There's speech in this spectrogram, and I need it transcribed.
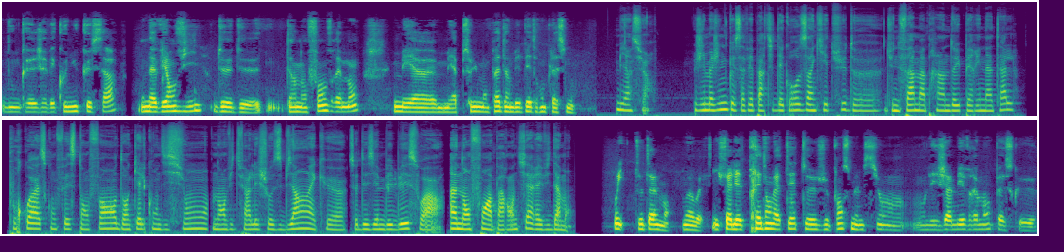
donc euh, j'avais connu que ça. On avait envie de d'un enfant vraiment, mais euh, mais absolument pas d'un bébé de remplacement. Bien sûr. J'imagine que ça fait partie des grosses inquiétudes d'une femme après un deuil périnatal. Pourquoi est-ce qu'on fait cet enfant? Dans quelles conditions? On a envie de faire les choses bien et que ce deuxième bébé soit un enfant à part entière, évidemment. Oui, totalement. Ouais, ouais. Il fallait être prêt dans la tête, euh, je pense, même si on, on l'est jamais vraiment parce que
